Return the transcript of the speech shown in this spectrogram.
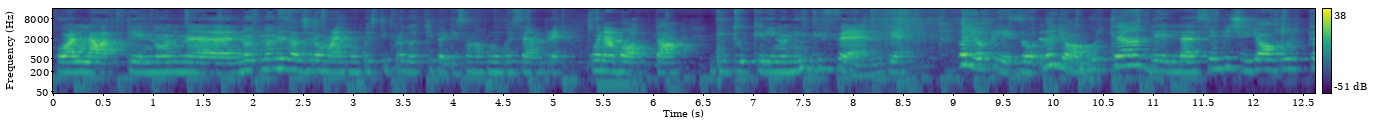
o al latte. Non, eh, non, non esagero mai con questi prodotti perché sono comunque sempre una botta di zuccheri non indifferente. Poi ho preso lo yogurt del semplice yogurt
